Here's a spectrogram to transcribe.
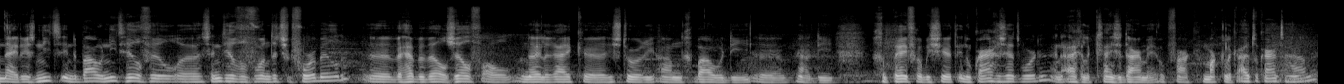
nee, er is niet in de bouw niet heel veel, uh, zijn niet heel veel van dit soort voorbeelden. Uh, we hebben wel zelf al een hele rijke historie aan gebouwen die, uh, ja, die geprefabriceerd in elkaar gezet worden. En eigenlijk zijn ze daarmee ook vaak makkelijk uit elkaar te halen.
